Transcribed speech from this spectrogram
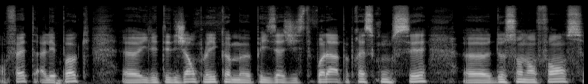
En fait, à l'époque, il était déjà employé comme paysagiste. Voilà à peu près ce qu'on sait de son enfance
